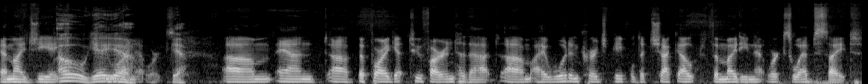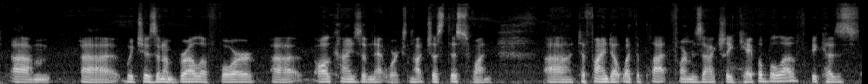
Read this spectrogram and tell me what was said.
M I G H. Oh, yeah, yeah. Networks. Yeah. Um, and uh, before I get too far into that, um, I would encourage people to check out the Mighty Networks website, um, uh, which is an umbrella for uh, all kinds of networks, not just this one, uh, to find out what the platform is actually capable of, because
